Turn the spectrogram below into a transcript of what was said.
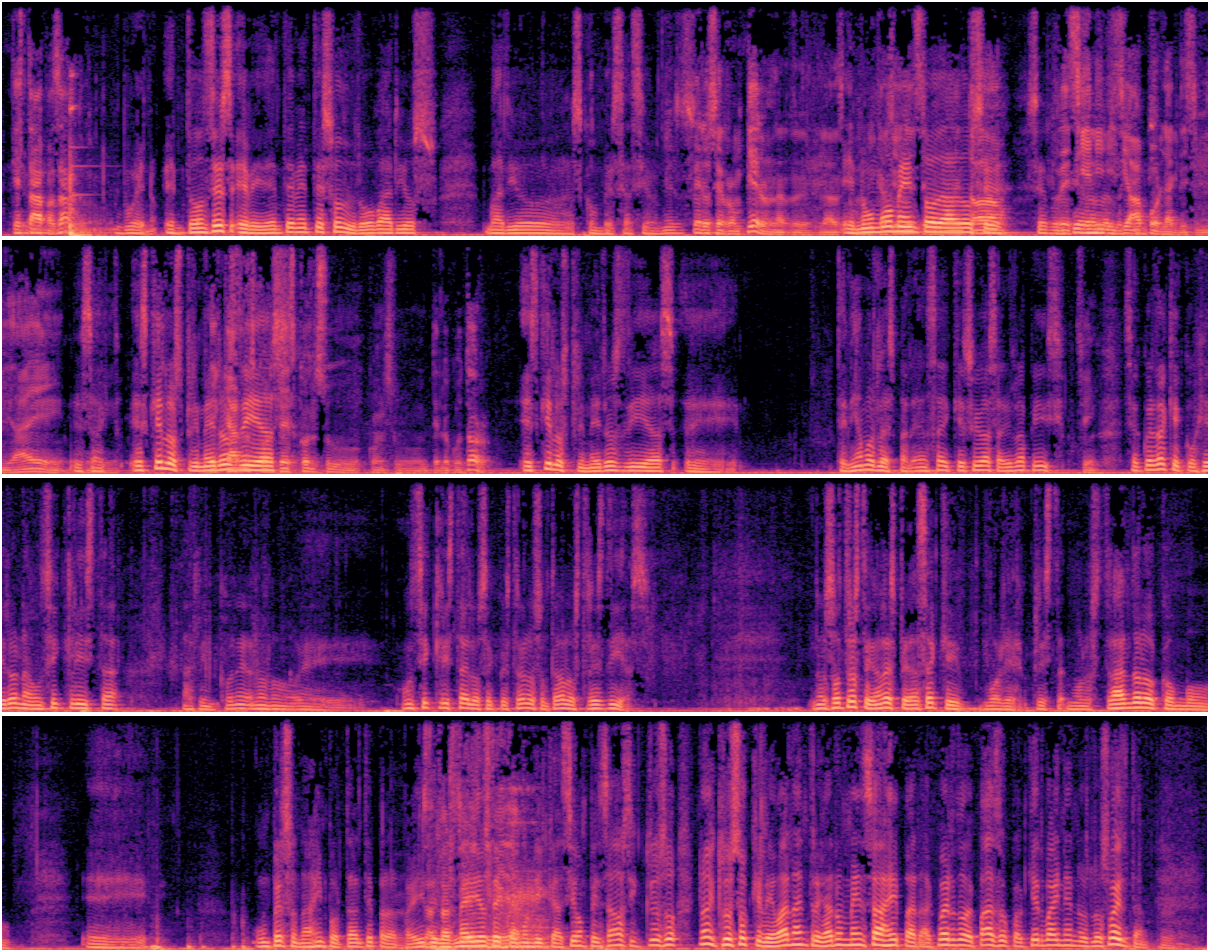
qué estaba pasando. Bueno, entonces, evidentemente eso duró varios, varias conversaciones. Pero se rompieron las, las En un momento dado momento se- se rompieron Recién iniciaba por la agresividad de, Exacto. de- Es que los primeros días, Cortés con su, con su interlocutor. es que los primeros días eh, teníamos la esperanza de que eso iba a salir rapidísimo. Sí. ¿Se acuerda que cogieron a un ciclista, a Rincón, no, no, eh, un ciclista de los secuestrados lo soltaron a los tres días? Nosotros teníamos la esperanza que, mostrándolo como eh, un personaje importante para el país, de los medios de comunicación, pensamos incluso, no, incluso que le van a entregar un mensaje para acuerdo de paso, cualquier vaina y nos lo sueltan.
